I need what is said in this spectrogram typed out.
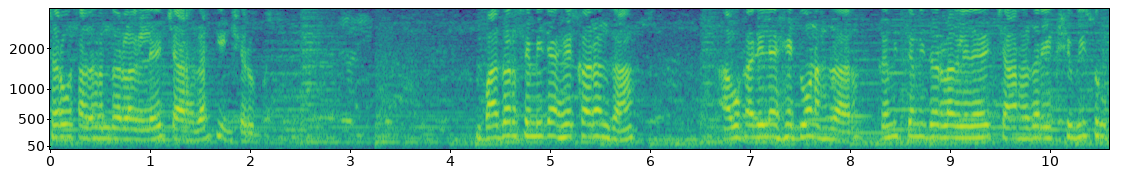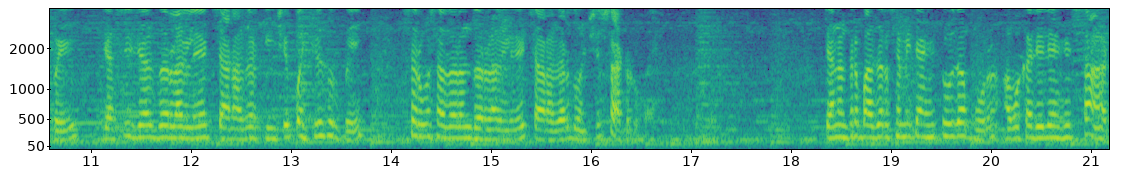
सर्वसाधारण दर लागलेले आहे चार हजार तीनशे रुपये. बाजार समिती आहे कारंजा. अवकालेले आहे दोन हजार. कमीत कमी दर लागलेले आहे चार हजार एकशे वीस रुपये. जास्तीत जास्त दर लागलेले आहे चार हजार तीनशे पंचवीस रुपये. सर्वसाधारण दर लागलेले आहे चार हजार दोनशे साठ रुपये. त्यानंतर बाजार समिती आहे तुळजापूर. अवकालेले आहे साठ.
